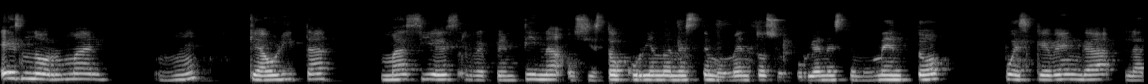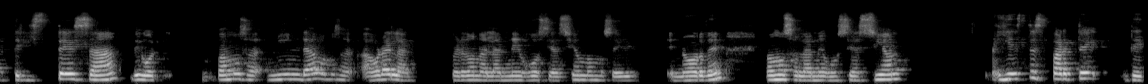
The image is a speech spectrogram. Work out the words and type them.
Es normal que ahorita más si es repentina o si está ocurriendo en este momento, si ocurrió en este momento, pues que venga la tristeza, digo, vamos a, Ninda, vamos a, ahora la, perdón, a la negociación, vamos a ir en orden, vamos a la negociación. Y esta es parte de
